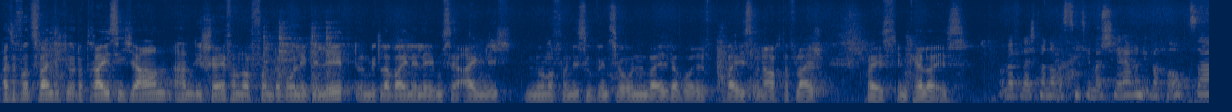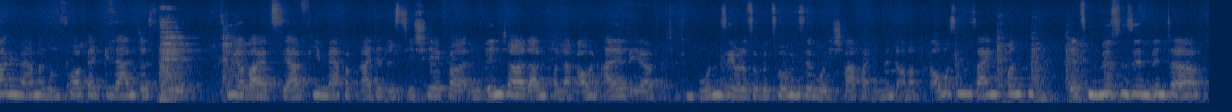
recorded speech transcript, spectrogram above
Also vor 20 oder 30 Jahren haben die Schäfer noch von der Wolle gelebt und mittlerweile leben sie eigentlich nur noch von den Subventionen, weil der Wollpreis und auch der Fleischpreis im Keller ist. Wollen wir vielleicht mal noch was zum Thema Scheren überhaupt sagen? Wir haben ja so im Vorfeld gelernt, dass die, früher war jetzt ja viel mehr verbreitet, dass die Schäfer im Winter dann von der rauen Alp eher vielleicht Richtung Bodensee oder so gezogen sind, wo die Schafe halt im Winter auch noch draußen sein konnten. Jetzt müssen sie im Winter,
